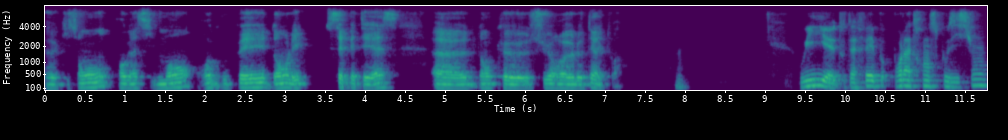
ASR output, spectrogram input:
euh, qui sont progressivement regroupés dans les CPTS euh, donc, sur le territoire. Oui, tout à fait. Pour la transposition,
